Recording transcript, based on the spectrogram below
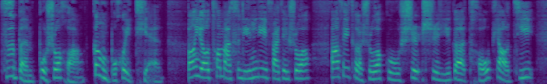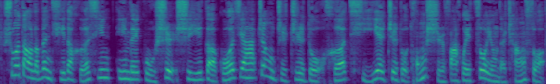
资本不说谎，更不会舔。网友托马斯林利发帖说：“巴菲特说股市是一个投票机，说到了问题的核心。因为股市是一个国家政治制度和企业制度同时发挥作用的场所，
